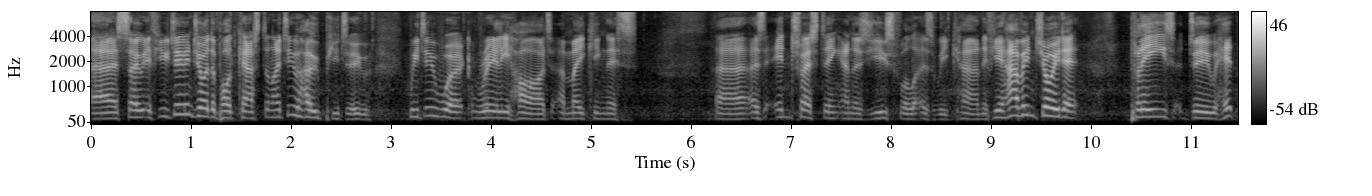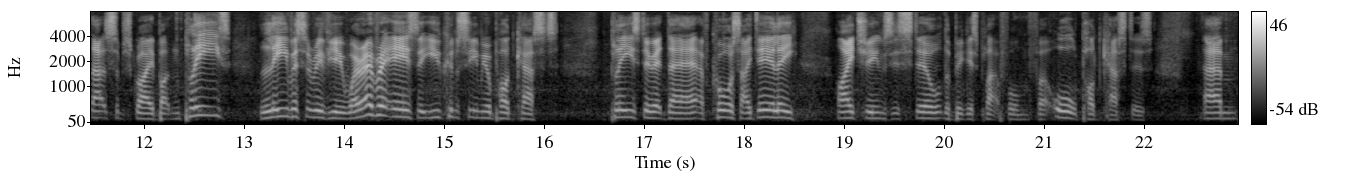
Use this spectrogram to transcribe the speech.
Uh, so if you do enjoy the podcast, and I do hope you do, we do work really hard at making this uh, as interesting and as useful as we can. If you have enjoyed it, please do hit that subscribe button. Please leave us a review wherever it is that you consume your podcasts. Please do it there. Of course, ideally, iTunes is still the biggest platform for all podcasters. Um,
